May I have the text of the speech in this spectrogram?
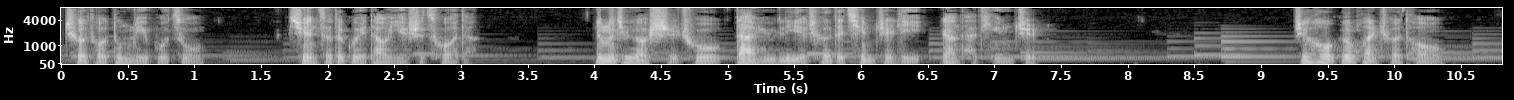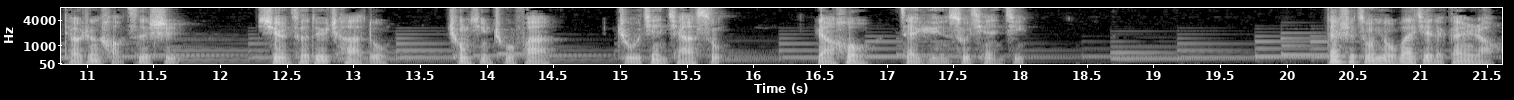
车头动力不足，选择的轨道也是错的，那么就要使出大于列车的牵制力让它停止。之后更换车头，调整好姿势，选择对岔路，重新出发，逐渐加速，然后。再匀速前进，但是总有外界的干扰，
